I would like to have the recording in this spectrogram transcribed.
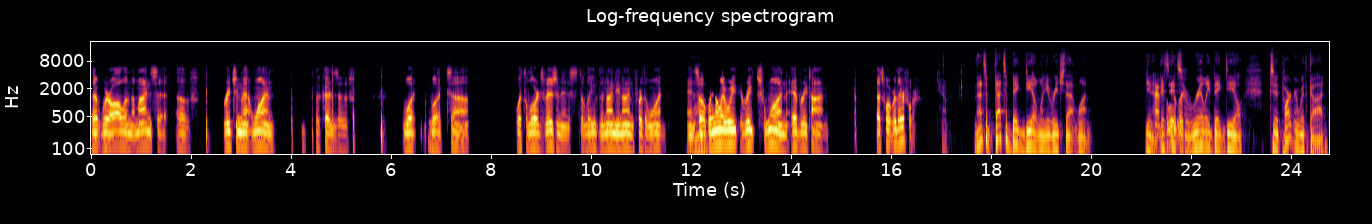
that we're all in the mindset of reaching that one because of what what uh, what the Lord's vision is to leave the 99 for the one. And wow. so if we only re- reach one every time, that's what we're there for. Yeah. That's a that's a big deal when you reach that one. You know, it's it's a really big deal to partner with God.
